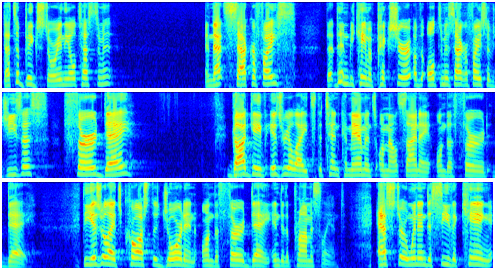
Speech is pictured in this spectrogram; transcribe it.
That's a big story in the Old Testament. And that sacrifice that then became a picture of the ultimate sacrifice of Jesus, third day. God gave Israelites the Ten Commandments on Mount Sinai on the third day. The Israelites crossed the Jordan on the third day into the promised land. Esther went in to see the king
